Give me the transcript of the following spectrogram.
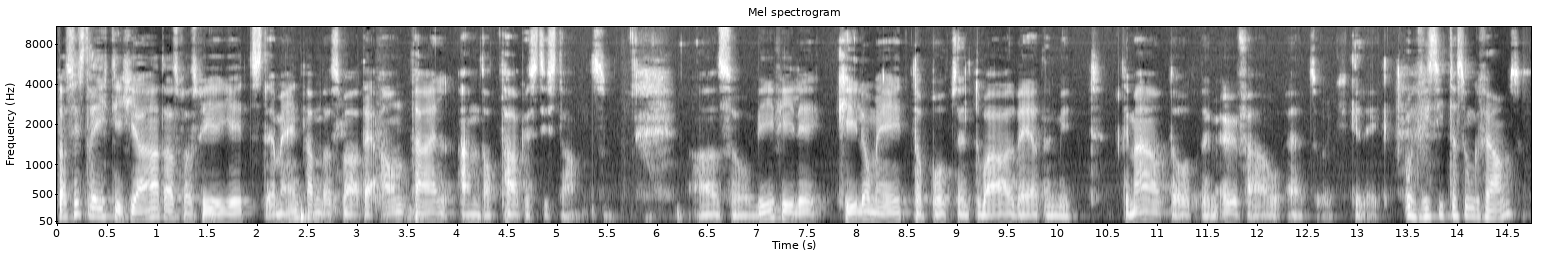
Das ist richtig, ja. Das, was wir jetzt erwähnt haben, das war der Anteil an der Tagesdistanz. Also wie viele Kilometer prozentual werden mit dem Auto oder dem ÖV äh, zurückgelegt. Und wie sieht das ungefähr aus?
